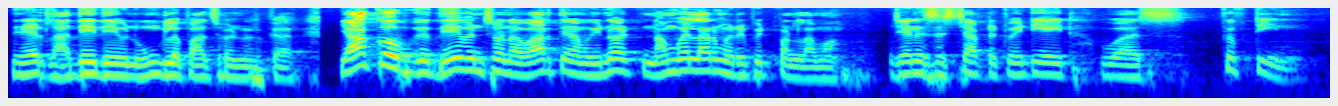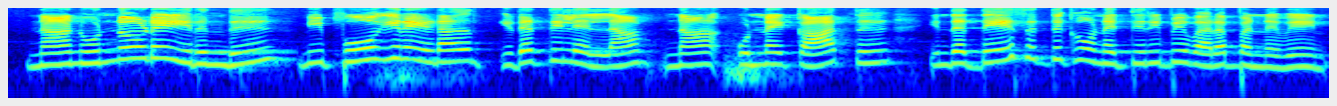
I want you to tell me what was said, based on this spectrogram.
இந்த நேரத்தில் அதே தேவன் உங்களை பார்த்து இருக்கார் யாக்கோவுக்கு தேவன் சொன்ன வார்த்தை நம்ம இன்னொரு நம்ம எல்லாருமே ரிப்பீட் பண்ணலாமா? Genesis chapter twenty eight verse fifteen நான் உன்னோடு இருந்து நீ போகிற இட இடத்திலெல்லாம் நான் உன்னை காத்து இந்த தேசத்துக்கு உன்னை திருப்பி வர பண்ணுவேன்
